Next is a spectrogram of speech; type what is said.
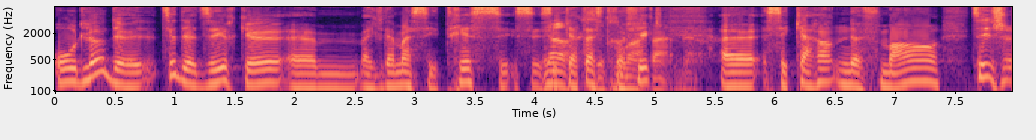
au-delà de, tu sais, de dire que euh, ben, évidemment c'est triste, c'est- catastrophique, c'est euh, c'est 49 morts. Tu sais, je,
